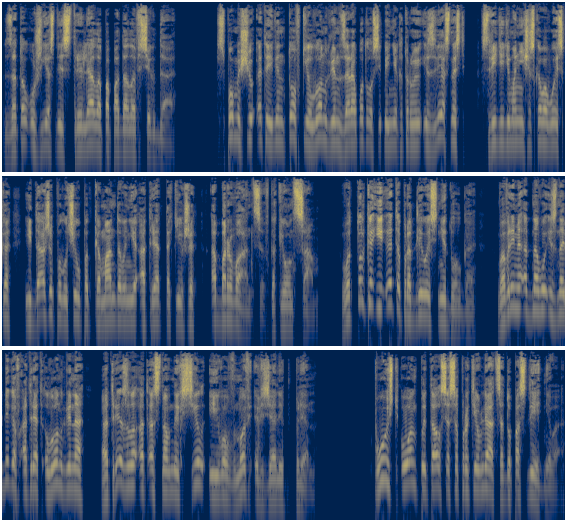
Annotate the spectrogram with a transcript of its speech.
зато уж если стреляло, попадало всегда. С помощью этой винтовки Лонгрин заработал себе некоторую известность среди демонического войска и даже получил под командование отряд таких же оборванцев, как и он сам. Вот только и это продлилось недолго. Во время одного из набегов отряд Лонгрина отрезало от основных сил, и его вновь взяли в плен. Пусть он пытался сопротивляться до последнего,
